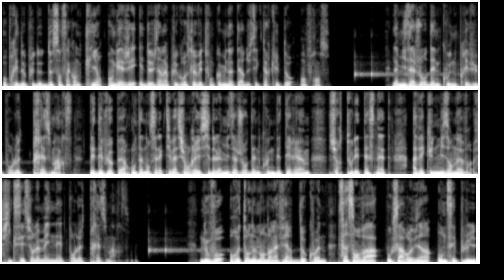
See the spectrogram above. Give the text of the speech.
auprès de plus de 250 clients engagés et devient la plus grosse levée de fonds communautaire du secteur crypto en France la mise à jour d'Encun prévue pour le 13 mars. Les développeurs ont annoncé l'activation réussie de la mise à jour d'Encun d'Ethereum sur tous les testnets avec une mise en œuvre fixée sur le mainnet pour le 13 mars. Nouveau retournement dans l'affaire Dokwon. Ça s'en va ou ça revient, on ne sait plus.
